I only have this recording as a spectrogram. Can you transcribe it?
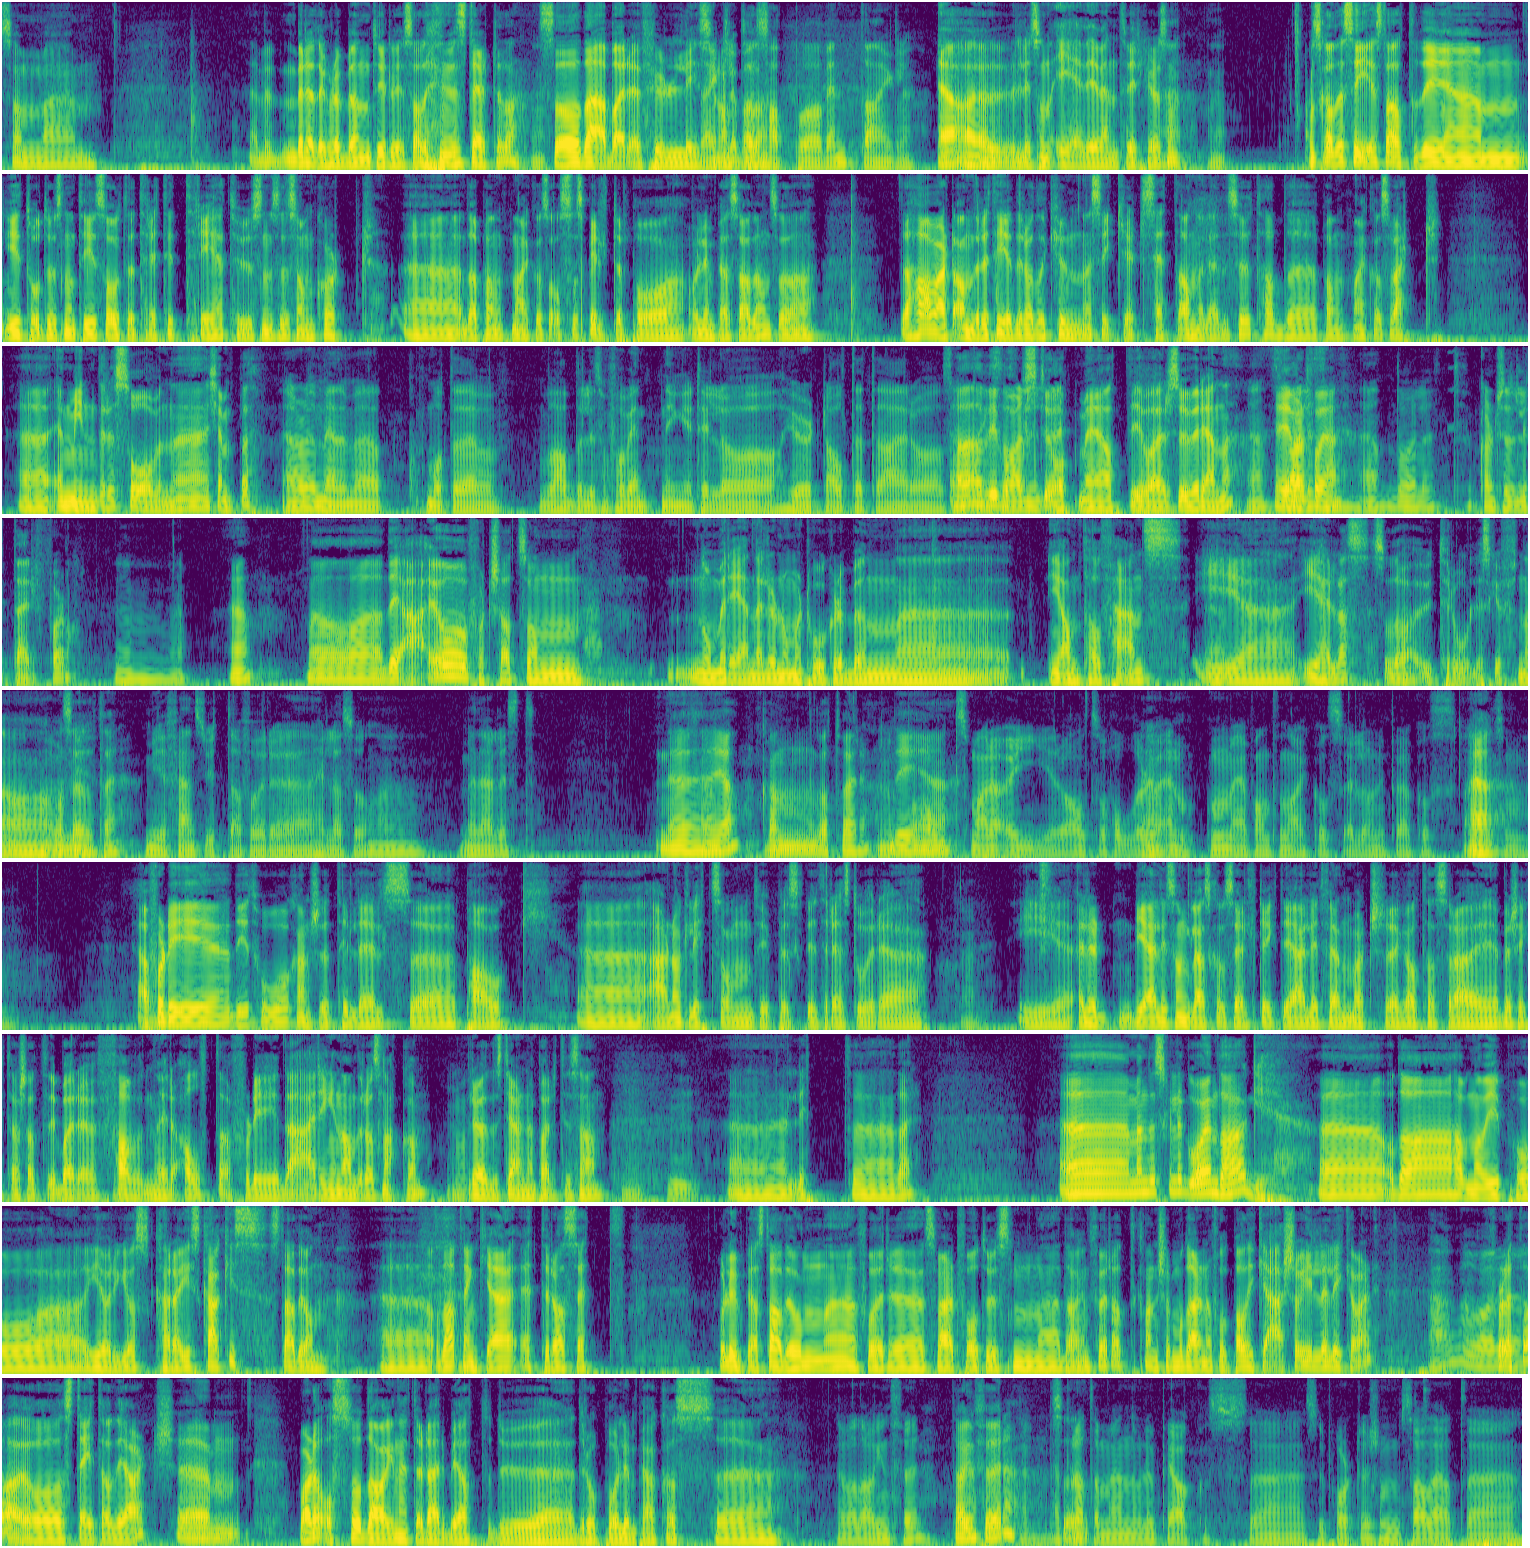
som uh, breddeklubben tydeligvis hadde investert i. da Så det er bare full Det er egentlig bare satt på vent, da, egentlig. Ja, litt sånn evig vent, virker det som. Ja, ja. Og skal det sies da at de um, i 2010 solgte 33 000 sesongkort uh, da Panathinaikos også spilte på Olympiastadion, så det har vært andre tider, og det kunne sikkert sett annerledes ut hadde Panathinaikos vært uh, en mindre sovende kjempe. Ja, det er mener med at på en måte hadde liksom forventninger til ha hørt alt dette her og Ja, vi vokste jo opp med at de var suverene, ja, i hvert fall jeg. sånn- Ja, det var litt, kanskje litt derfor, da. Ja, ja. Og det er jo fortsatt sånn nummer én eller nummer to-klubben uh, i antall fans i, uh, i Hellas, så det var utrolig skuffende å, å se dette her. Mye fans utafor Hellas òg, mener jeg har lest. Eh, ja, kan godt være. Mm. De, Og alt som er av øyer og alt, så holder ja. du enten med Pantenaikos eller Olympiakos. Ja. liksom- ja, fordi de to, og kanskje til dels uh, Paok, uh, er nok litt sånn typisk de tre store i Eller de er litt sånn Glasgow Celtic, de er litt Fenerbahçe, Galatasaray, Besjiktas. at de bare favner alt, da, fordi det er ingen andre å snakke om. Mm. Røde Stjerne, Partisan. Mm. Uh, litt eh, der. Eh, men det skulle gå en dag, uh, og da havna vi på Georgios Karaiskakis stadion. Uh, og da tenker jeg, etter å ha sett Olympiastadion eh, for eh, svært få tusen eh, dagen før, at kanskje moderne fotball ikke er så ille likevel. Ja, det var, For dette var jo state of the art. Eh, var det også dagen etter derby at du eh, dro på Olympiakos eh, Det var dagen før. dagen før? Ja, Ja. jeg Så- prata med en Olympiakos-supporter som sa det at eh,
